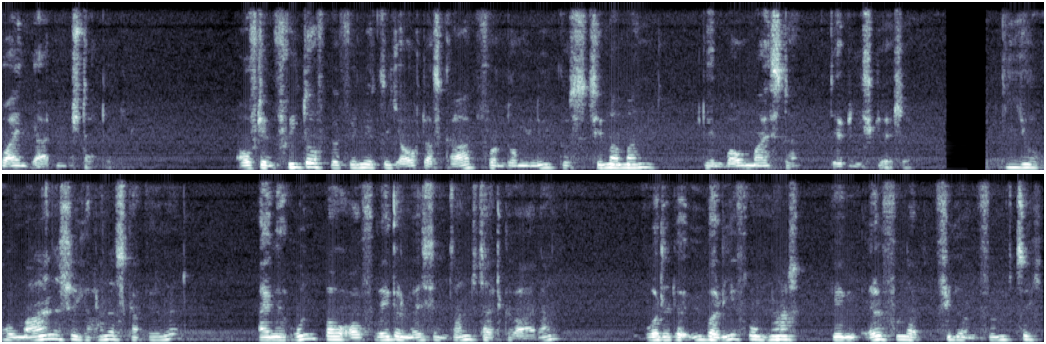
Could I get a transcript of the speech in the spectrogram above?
Weingarten bestattet. Auf dem Friedhof befindet sich auch das Grab von Dominikus Zimmermann, dem Baumeister der Wieskirche. Die romanische Johanneskapelle eine Rundbau auf regelmäßigen Sandsteinquadern wurde der Überlieferung nach gegen 1154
